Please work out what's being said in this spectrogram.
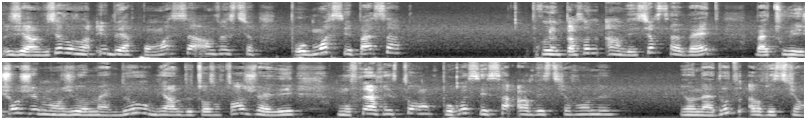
J'ai investi dans un Uber, pour moi c'est investir. Pour moi c'est pas ça. Pour une personne, investir ça va être bah, tous les jours je vais manger au McDo ou bien de temps en temps je vais aller m'offrir un restaurant. Pour eux c'est ça investir en eux. Il y en a d'autres, investir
